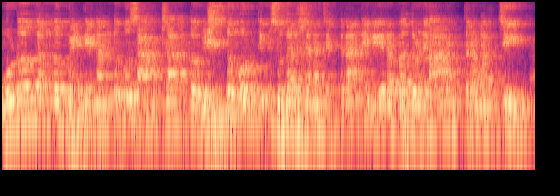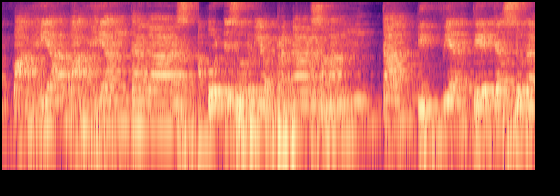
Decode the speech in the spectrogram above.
మూడో కన్ను పెట్టినందుకు సాక్షాత్తు విష్ణుమూర్తికి సుదర్శన చక్రాన్ని వీరభద్రుడి సావిత్రమర్చి బాహ్య బాహ్యాంధకార కోటి సూర్యుల ప్రకాశం అంతా దివ్య తేజస్సుగా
